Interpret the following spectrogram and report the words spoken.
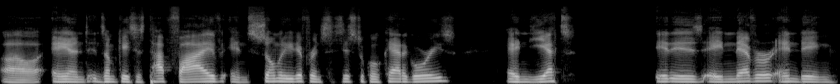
uh, and in some cases, top five in so many different statistical categories. And yet, it is a never ending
